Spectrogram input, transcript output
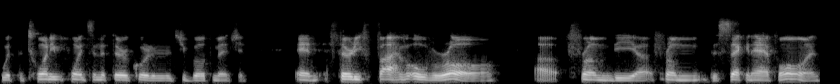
with the 20 points in the third quarter that you both mentioned and 35 overall uh, from the uh, from the second half on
